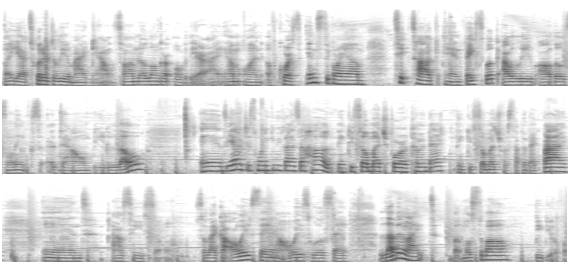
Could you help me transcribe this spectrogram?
but yeah, Twitter deleted my account. So I'm no longer over there. I am on, of course, Instagram, TikTok, and Facebook. I will leave all those links down below. And yeah, I just want to give you guys a hug. Thank you so much for coming back. Thank you so much for stopping back by. And I'll see you soon. So like I always say, and I always will say, love and light, but most of all, be beautiful.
